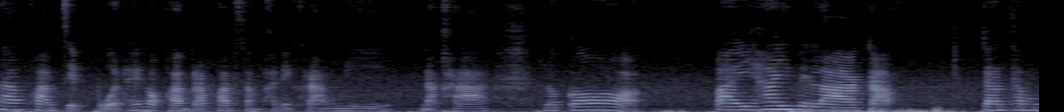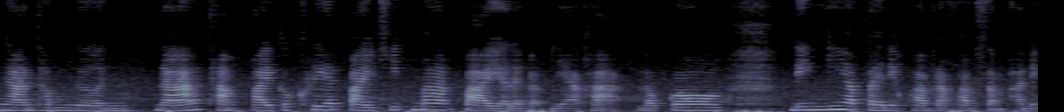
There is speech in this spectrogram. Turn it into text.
สร้างความเจ็บปวดให้กับความรักความสัมพันธ์ในครั้งนี้นะคะ แล้วก็ไปให้เวลากับ การทำงานทำเงินนะทำไปก็เครียดไปคิดมากไปอะไรแบบนี้ค่ะ แล้วก็นิ่งเงียบไปในความรักความสัมพันธ์ใน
